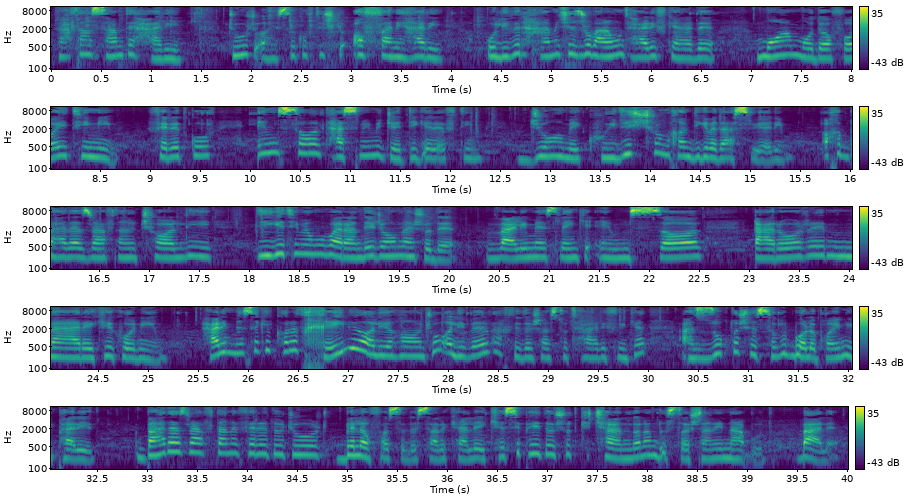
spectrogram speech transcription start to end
رفتن سمت هری. جورج آهسته گفتش که آفرین هری. الیور همه چیز رو برامون تعریف کرده. ما هم مدافعای تیمیم. فرد گفت امسال تصمیم جدی گرفتیم. جام کویدیش رو می‌خوایم دیگه به دست بیاریم. آخه بعد از رفتن چارلی دیگه تیممون برنده جام نشده. ولی مثل اینکه امسال قرار معرکه کنیم. هری مثل که کارت خیلی عالیه ها. چون آلیور وقتی داشت از تو تعریف می‌کرد از ذوق داشت حسابی بالا پایی میپرید. بعد از رفتن فرد و جورج بلافاصله سر کله کسی پیدا شد که چندانم دوست داشتنی نبود. بله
